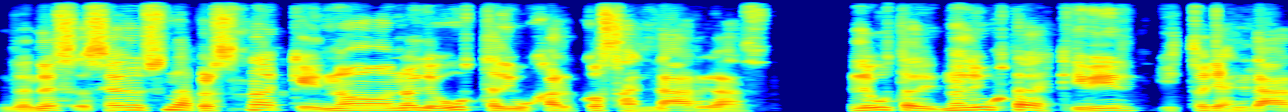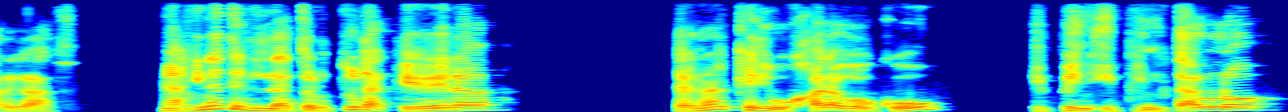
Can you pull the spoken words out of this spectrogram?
¿Entendés? O sea, es una persona que no, no le gusta dibujar cosas largas. No le gusta, no le gusta escribir historias largas. Imagínate la tortura que era tener que dibujar a Goku y, pintarlo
